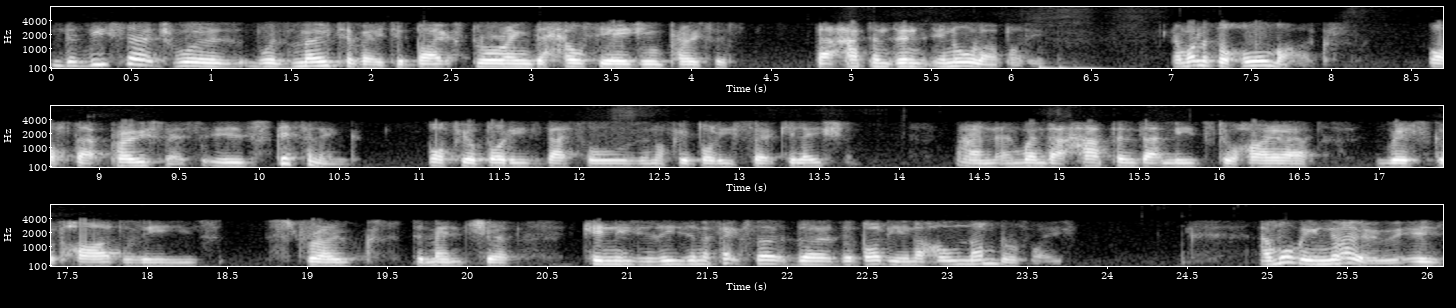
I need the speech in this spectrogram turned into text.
the research was was motivated by exploring the healthy aging process that happens in, in all our bodies. And one of the hallmarks of that process is stiffening of your body's vessels and of your body's circulation. And, and when that happens, that leads to a higher risk of heart disease, strokes, dementia, kidney disease, and affects the, the, the body in a whole number of ways. And what we know is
